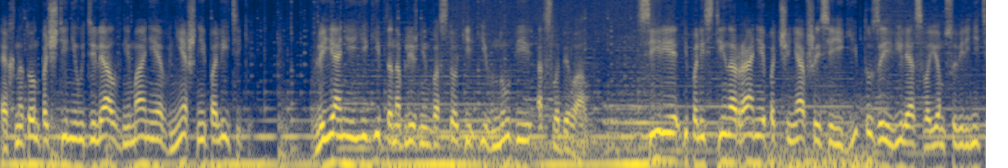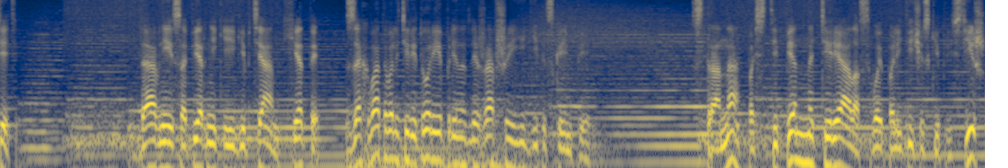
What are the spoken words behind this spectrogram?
Эхнатон почти не уделял внимания внешней политике. Влияние Египта на Ближнем Востоке и в Нубии ослабевало. Сирия и Палестина, ранее подчинявшиеся Египту, заявили о своем суверенитете. Давние соперники египтян, хетты, захватывали территории, принадлежавшие Египетской империи страна постепенно теряла свой политический престиж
